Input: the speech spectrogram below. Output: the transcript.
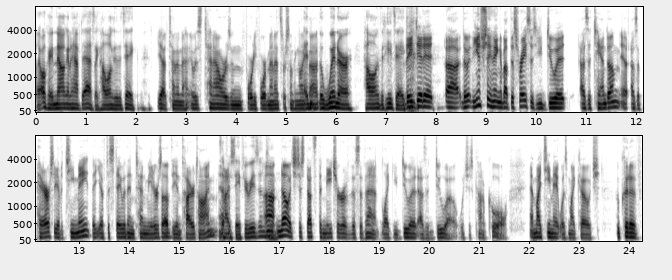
like okay? Now I'm gonna have to ask. Like, how long did it take? Yeah, ten and a, it was ten hours and forty four minutes or something like and that. the winner, how long did he take? They did it. Uh, the the interesting thing about this race is you do it as a tandem, as a pair. So you have a teammate that you have to stay within 10 meters of the entire time. Is that I for safety reasons? uh, no, it's just that's the nature of this event. Like you do it as a duo, which is kind of cool. And my teammate was my coach, who could have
